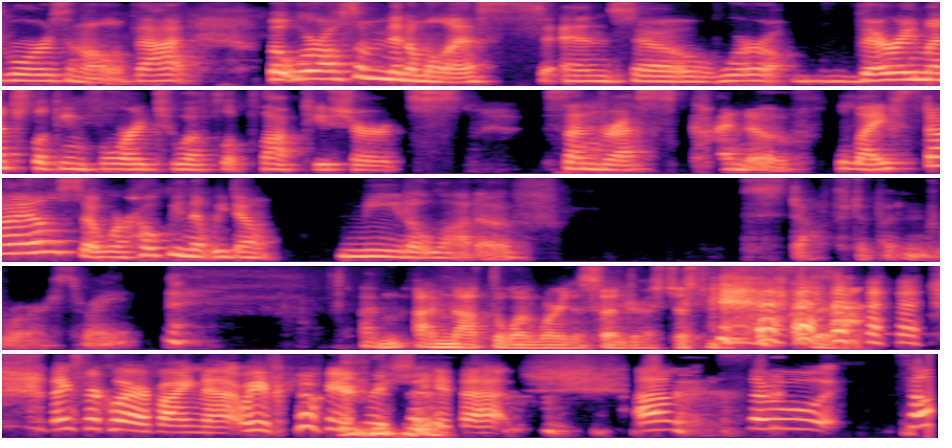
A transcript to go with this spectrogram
drawers and all of that. But we're also minimalists. And so we're very much looking forward to a flip flop t shirts, sundress kind of lifestyle. So we're hoping that we don't need a lot of stuff to put in drawers, right? I'm I'm not the one wearing the sundress. Just to be clear. Thanks for clarifying that. We, we appreciate that. Um, so tell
